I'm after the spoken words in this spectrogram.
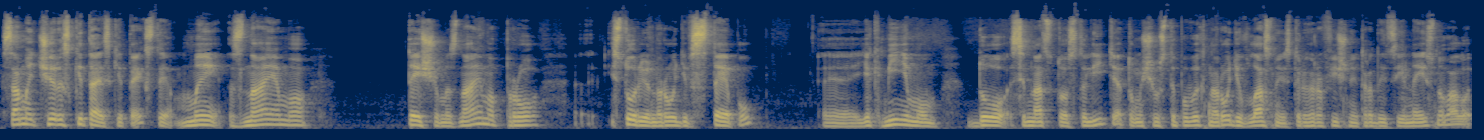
Саме через китайські тексти ми знаємо те, що ми знаємо про історію народів степу, як мінімум до 17 століття, тому що у степових народів власної історіографічної традиції не існувало,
